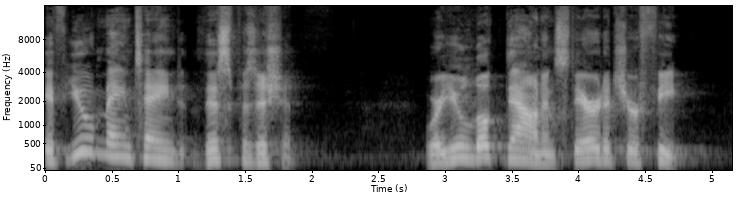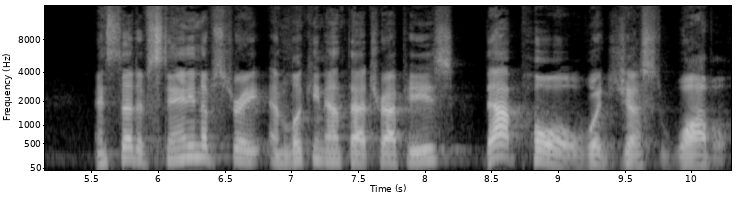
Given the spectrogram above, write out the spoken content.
if you maintained this position, where you look down and stared at your feet, instead of standing up straight and looking at that trapeze, that pole would just wobble.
